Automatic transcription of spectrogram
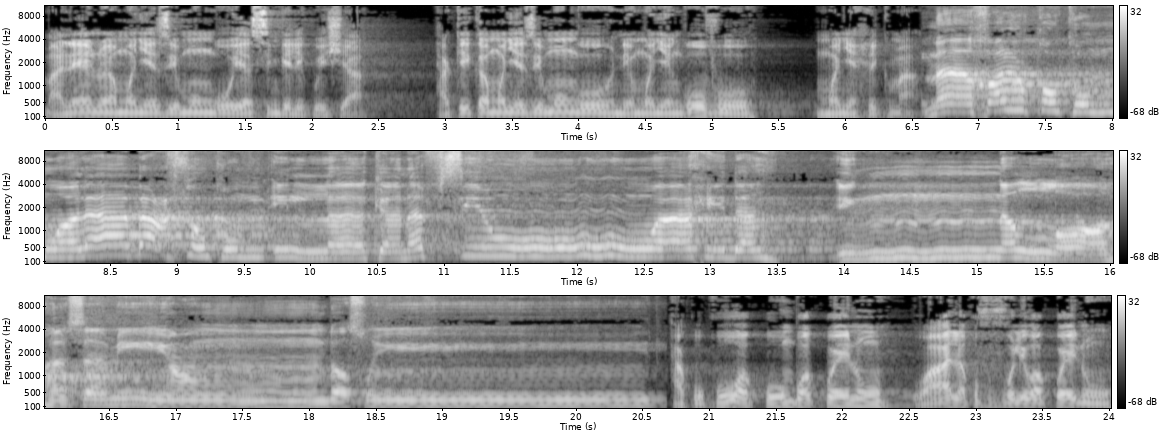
maneno ya Mwenyezi Mungu yasingelikwisha. hakika Mwenyezi Mungu ni mwenye nguvu mwenye hikma. Ma khalqukum wala ba'thukum illa kanafsin wahida. Inna allaha samiun basir. Hakukuwa kuumbwa kwenu wala kufufuliwa kwenu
